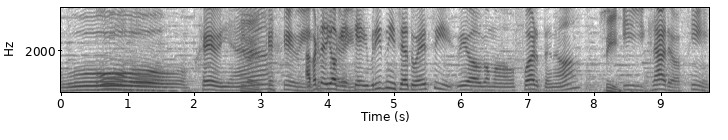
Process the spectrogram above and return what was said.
Uh, heavy, ¿eh? Qué heavy. Aparte qué digo heavy. que, que Britney sea tu ESI, digo, como fuerte, ¿no? Sí. Y claro, sí.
